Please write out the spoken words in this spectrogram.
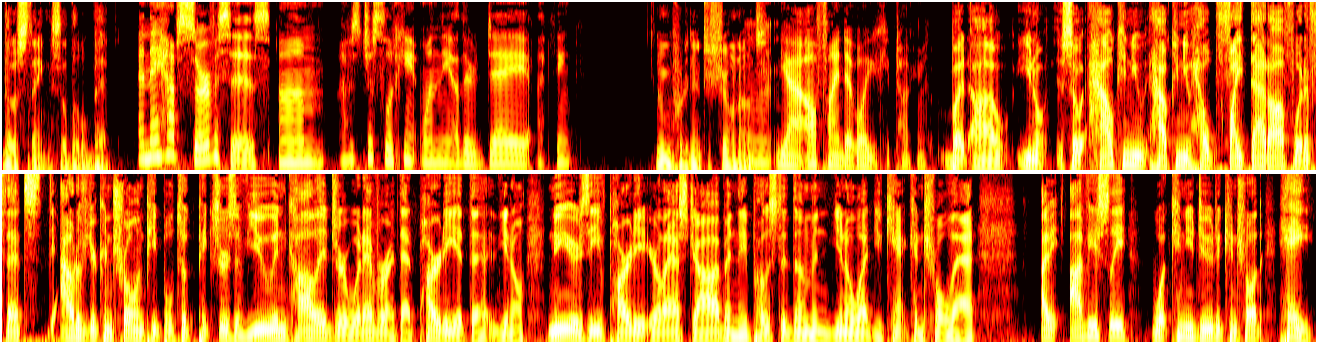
those things a little bit. And they have services. Um, I was just looking at one the other day. I think. We can put it into show notes. Yeah, I'll find it while you keep talking. but uh, you know, so how can you how can you help fight that off? What if that's out of your control and people took pictures of you in college or whatever at that party at the you know New Year's Eve party at your last job and they posted them and you know what you can't control that. I mean, obviously, what can you do to control it? Hey.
